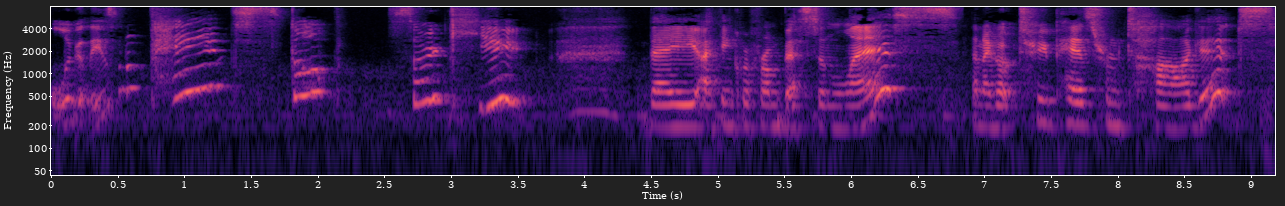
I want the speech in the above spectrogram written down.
Look at these little pants. Stop. So cute. They, I think, were from Best and Less. Then I got two pairs from Target,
